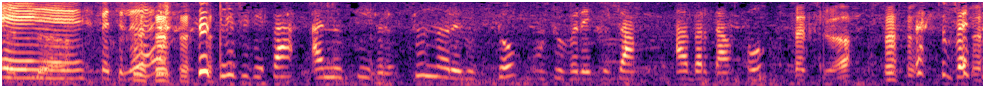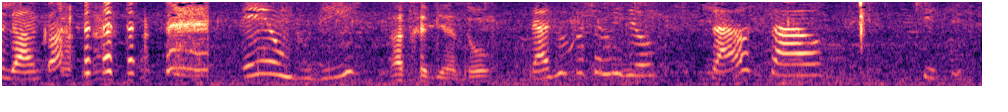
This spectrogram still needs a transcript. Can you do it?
Et faites-le. N'hésitez pas à nous suivre sur nos réseaux sociaux. Vous trouverez tout ça à barre d'infos. Faites-le, hein Faites-le encore. Et on vous dit À très bientôt. dans une prochaine vidéo. Ciao, ciao. Kisses.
